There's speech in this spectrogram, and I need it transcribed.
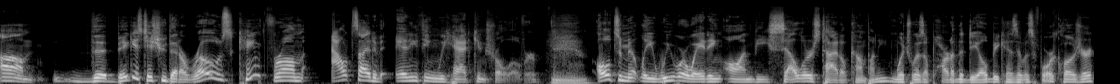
um, the biggest issue that arose came from outside of anything we had control over. Ultimately, we were waiting on the seller's title company, which was a part of the deal because it was a foreclosure,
